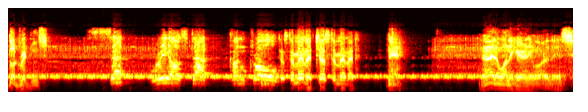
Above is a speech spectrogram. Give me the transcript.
Good riddance. Set rheostat control. Just a minute, just a minute. Yeah. I don't want to hear any more of this.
